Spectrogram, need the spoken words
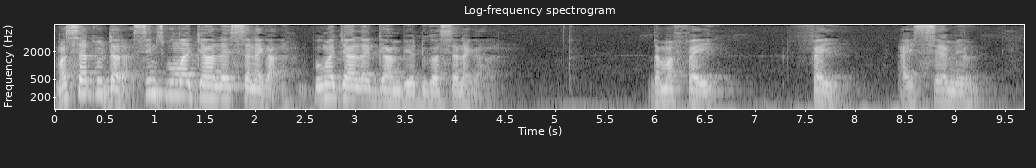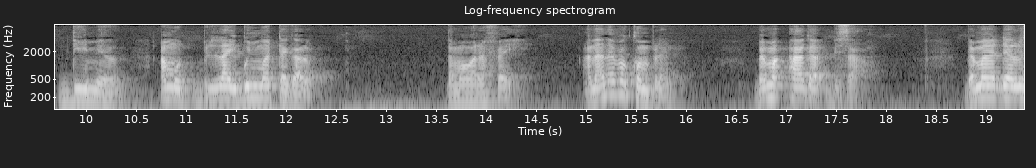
ma seetlu dara since bu ma jaalee Sénégal bu Gambia dugga Sénégal dama fay fay ay cinq mille amut lay buñ ma tegalut dama war fay. And I never complain. Ba ma àgga Bissau ba ma dellu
